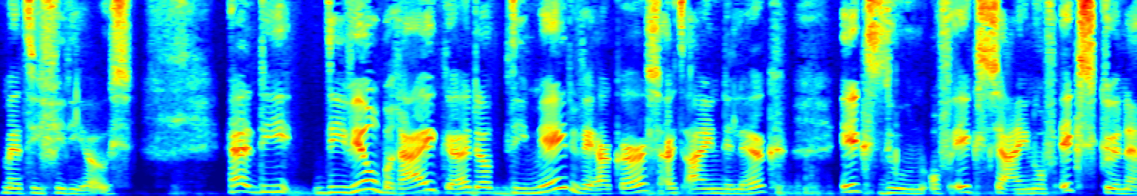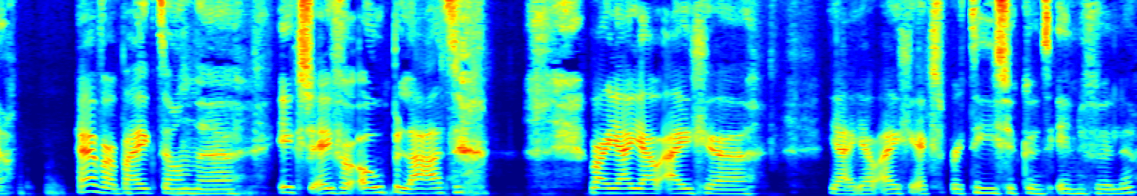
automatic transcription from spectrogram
met die video's? He, die, die wil bereiken dat die medewerkers uiteindelijk X doen of X zijn of X kunnen. He, waarbij ik dan uh, X even openlaat, waar jij jouw eigen ja, jouw eigen expertise kunt invullen.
